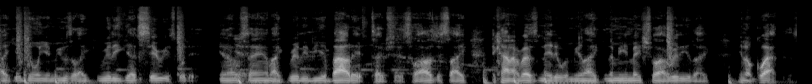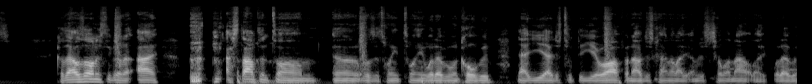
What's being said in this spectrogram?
like you're doing your music, like really get serious with it. You know what I'm saying? Like really be about it type shit. So I was just like it kind of resonated with me, like let me make sure I really like, you know, go at this. Cause I was honestly gonna I I stopped until um uh, was it 2020 whatever when COVID that year I just took the year off and I was just kind of like I'm just chilling out like whatever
